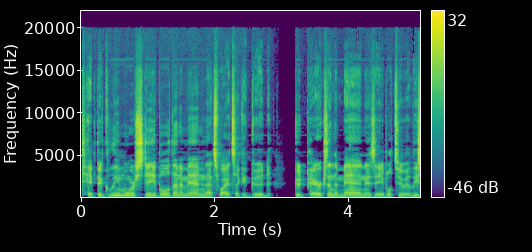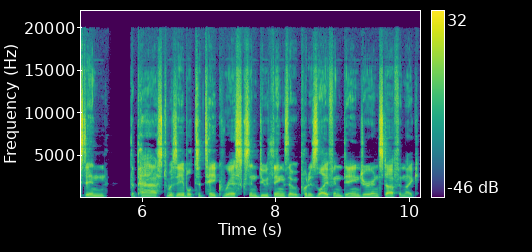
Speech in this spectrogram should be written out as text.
typically more stable than a man and that's why it's like a good good pair because then the man is able to at least in the past was able to take risks and do things that would put his life in danger and stuff and like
